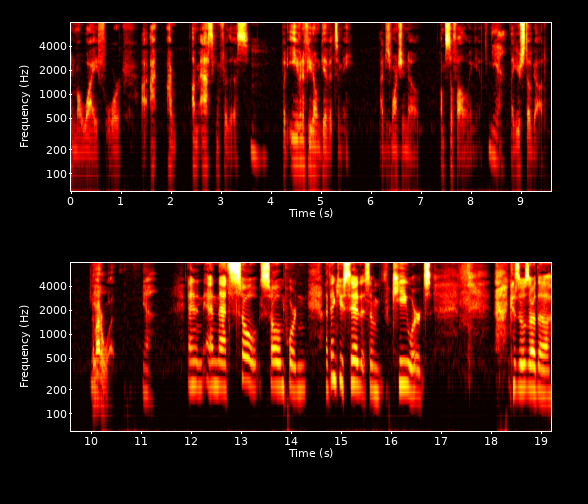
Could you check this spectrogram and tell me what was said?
in my wife or I, I, I'm, I'm asking for this Mm-hmm. but even if you don't give it to me i just want you to know i'm still following you Yeah. like you're still god no Yeah. matter what Yeah. And and that's so so important. I think you said some key words because those are the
